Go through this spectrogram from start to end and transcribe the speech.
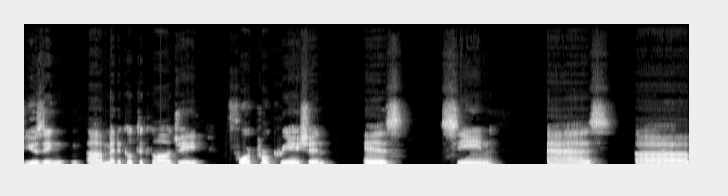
using uh, medical technology for procreation, is seen as uh,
